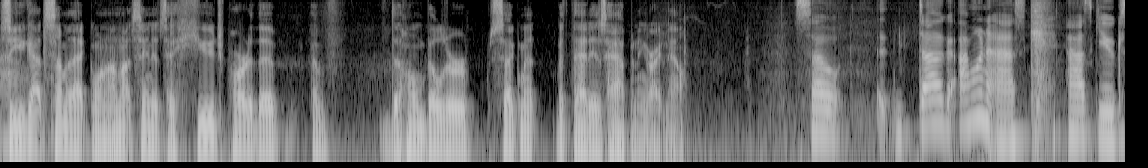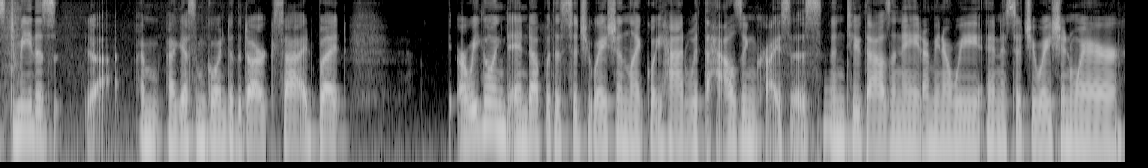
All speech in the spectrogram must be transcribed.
So you got some of that going on. I'm not saying it's a huge part of the of the home builder segment, but that is happening right now. So, Doug, I want to ask ask you because to me this, uh, I'm I guess I'm going to the dark side, but are we going to end up with a situation like we had with the housing crisis in 2008? I mean, are we in a situation where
